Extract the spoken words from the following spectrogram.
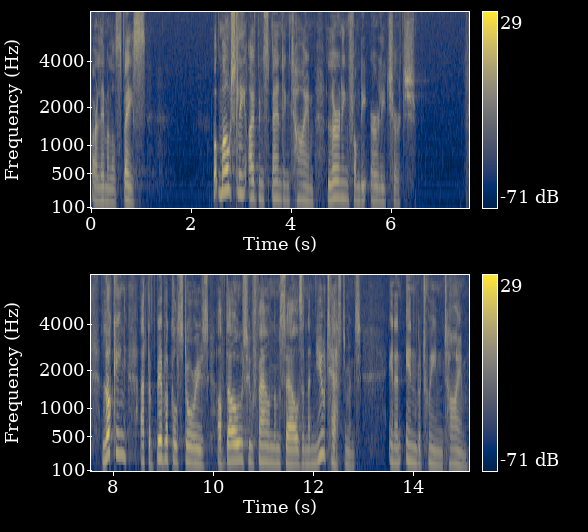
or liminal space. But mostly, I've been spending time learning from the early church. Looking at the biblical stories of those who found themselves in the New Testament in an in between time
